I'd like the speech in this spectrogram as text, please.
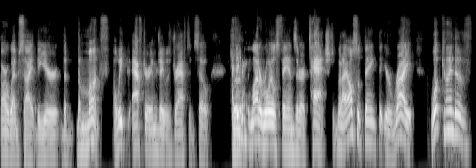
our website the year the the month a week after MJ was drafted. So sure. I think there's a lot of Royals fans that are attached, but I also think that you're right. What kind of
